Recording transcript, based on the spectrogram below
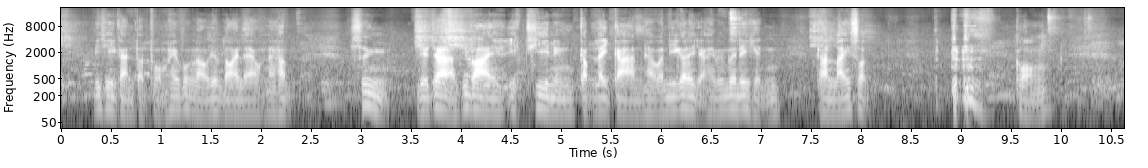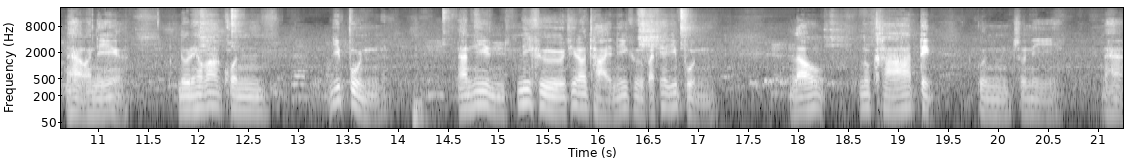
ำวิธีการตัดผมให้พวกเราเรียบร้อยแล้วนะครับ ซึ่งเดี๋ยวจะอธิบายอีกทีหนึ่งกับรายการนะวันนี้ก็เลยอยากให้เพื่อนๆได้เห็นการไลฟ์สดของนะฮะวันนี้ดูนะครับว่าคนญี่ปุ่น นะนี่นี่คือที่เราถ่ายนี่คือประเทศญี่ปุ่น แล้วลูกค้าติดคุณสุนีนะฮะ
